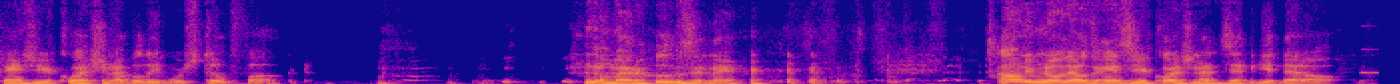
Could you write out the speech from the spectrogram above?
to answer your question, I believe we're still fucked. no matter who's in there. I don't even know if that was to answer your question. I just had to get that off.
